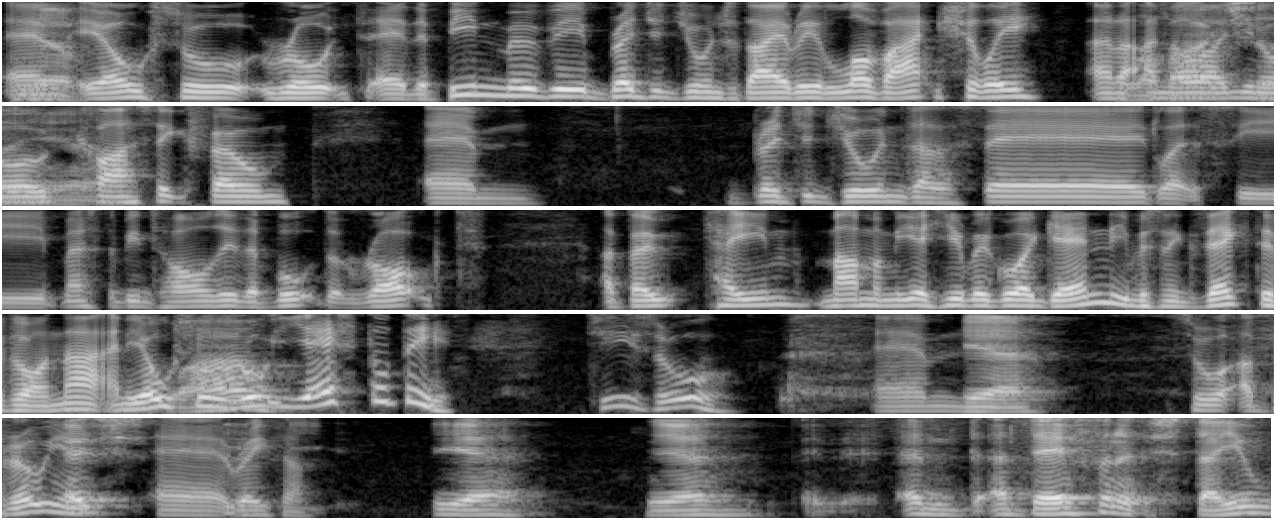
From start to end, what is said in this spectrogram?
Um, no. He also wrote uh, The Bean Movie, Bridget Jones' Diary, Love Actually, and Love another Actually, you know yeah. classic film. Um, Bridget Jones, as I said, let's see, Mr. Bean's Holiday, The Boat That Rocked, about Time, Mamma Mia, Here We Go Again. He was an executive on that, and he also wow. wrote Yesterday. Jeez, oh, um, yeah. So a brilliant uh, writer. Yeah, yeah, and a definite style.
